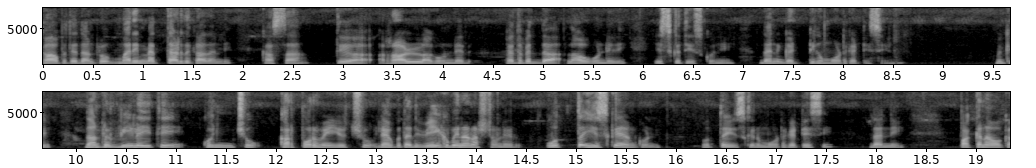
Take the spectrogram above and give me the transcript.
కాకపోతే దాంట్లో మరీ మెత్తడిది కాదండి. కాస్త రాళ్ళలాగా ఉండేది. పెద్ద పెద్ద లావుగా ఉండేది. ఇసుక తీసుకొని దాన్ని గట్టిగా మూట కట్టేసేయండి. ఓకే? దాంట్లో వీలైతే కొంచెం కర్పూరం వేయొచ్చు లేకపోతే అది వేయకపోయినా నష్టం లేదు. ఉత్త ఇసుకే అనుకోండి. ఉత్త ఇసుకని మూట కట్టేసి దాన్ని పక్కన ఒక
